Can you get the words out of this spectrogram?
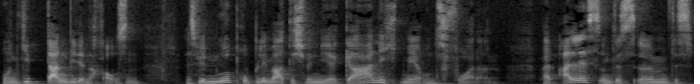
und geht dann wieder nach außen. Es wird nur problematisch, wenn wir gar nicht mehr uns fordern. Weil alles, und das, ähm, das,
